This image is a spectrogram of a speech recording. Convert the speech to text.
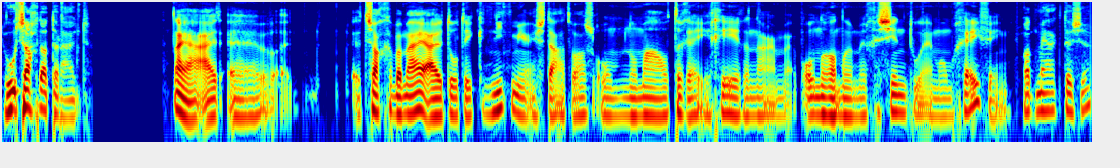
Hoe zag dat eruit? Nou ja, uit, het zag er bij mij uit dat ik niet meer in staat was om normaal te reageren naar me- onder andere mijn gezin toe en mijn omgeving. Wat merkte ze?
